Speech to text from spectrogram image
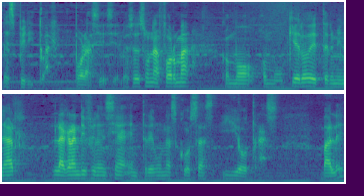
espiritual, por así decirlo. Esa es una forma como, como quiero determinar la gran diferencia entre unas cosas y otras. ¿Vale?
